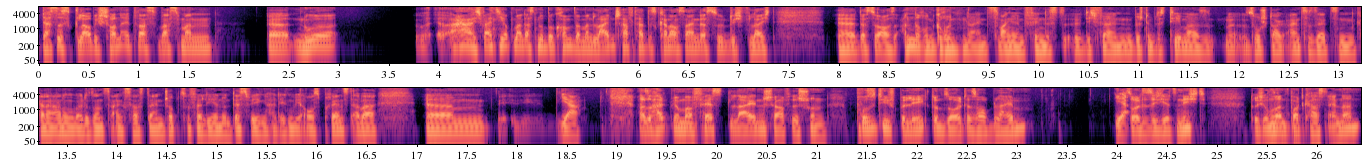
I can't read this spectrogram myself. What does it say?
das ist, glaube ich, schon etwas, was man äh, nur ah, ich weiß nicht, ob man das nur bekommt, wenn man Leidenschaft hat. Es kann auch sein, dass du dich vielleicht, äh, dass du aus anderen Gründen einen Zwang empfindest, äh, dich für ein bestimmtes Thema so stark einzusetzen. Keine Ahnung, weil du sonst Angst hast, deinen Job zu verlieren und deswegen halt irgendwie ausbrennst. Aber ähm, ja. Also halten wir mal fest, Leidenschaft ist schon positiv belegt und sollte es auch bleiben. Ja. Sollte sich jetzt nicht durch unseren Podcast ändern.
